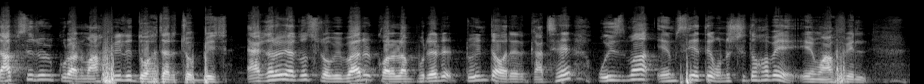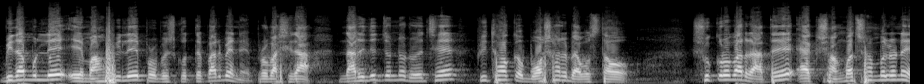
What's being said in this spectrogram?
তাফসিরুল কুরআন মাহফিল দু হাজার চব্বিশ। এগারোই আগস্ট রবিবার কোয়ালালামপুরের টুইন টাওয়ারের কাছে উইজমা এমসিএতে অনুষ্ঠিত হবে এ মাহফিল। বিনামূল্যে এ মাহফিলে প্রবেশ করতে পারবেন প্রবাসীরা। নারীদের জন্য রয়েছে পৃথক বসার ব্যবস্থাও। শুক্রবার রাতে এক সংবাদ সম্মেলনে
